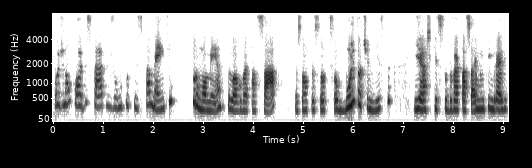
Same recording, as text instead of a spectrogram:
hoje não pode estar junto fisicamente por um momento que logo vai passar. Eu sou uma pessoa que sou muito otimista e acho que isso tudo vai passar e muito em breve.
